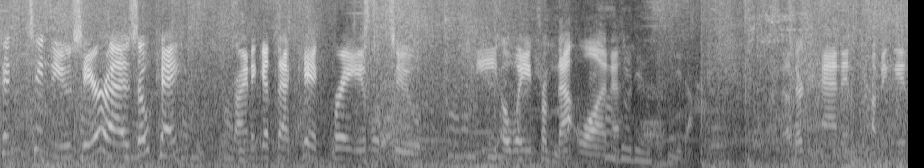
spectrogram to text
continues here as, okay, trying to get that kick. Prey able to be away from that one. Another cannon coming in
